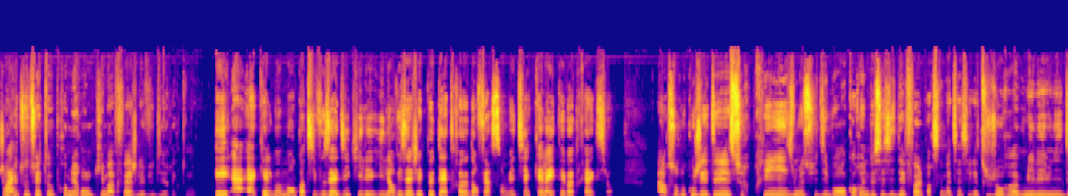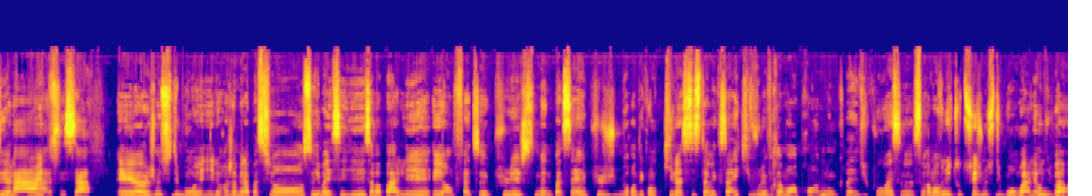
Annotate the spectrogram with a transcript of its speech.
Je Ouais. l'ai vu tout de suite au premier rond qu'il m'a fait, je l'ai vu directement. Et à, à quel moment, quand il vous a dit qu'il il envisageait peut-être euh, d'en faire son métier, quelle a été votre réaction? Alors sur le coup, j'ai été surprise. Je me suis dit, bon, encore une de ces idées folles, parce que Mathias, il a toujours euh, mille et une idées à la Ah, minute. c'est ça. Et euh, je me suis dit, bon, il n'aura jamais la patience, il va essayer, ça va pas aller. Et en fait, euh, plus les semaines passaient, et plus je me rendais compte qu'il insistait avec ça et qu'il voulait vraiment apprendre. Donc, bah, du coup, ouais, c'est c'est vraiment venu tout de suite. Je me suis dit, bon, bah, allez, on y va,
